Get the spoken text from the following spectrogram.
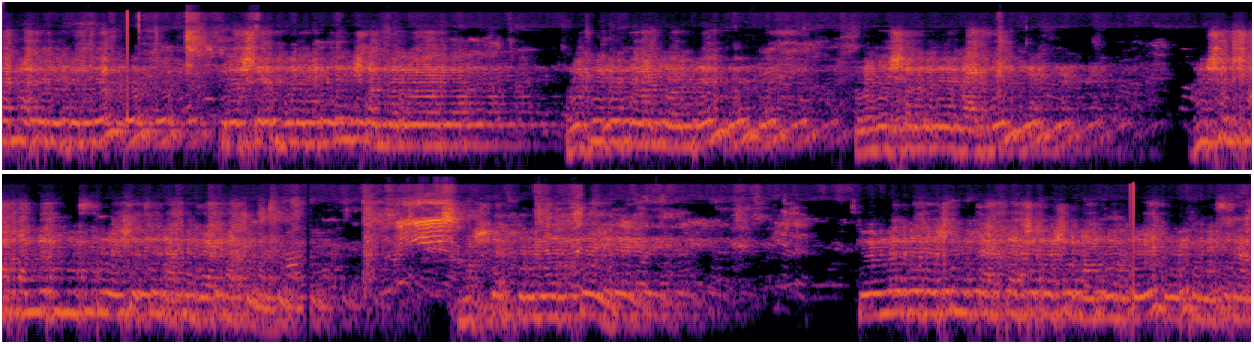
টাকার জন্য পুরস্কার তুলে দিচ্ছেন সম্মানীয় রফিকুদ্দৌলা মন্ডল আমাদের সম্মানীয় হাফিজা খাতুন পুরস্কার তুলে যাচ্ছে নম্বর পেয়ে প্রথম স্থান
